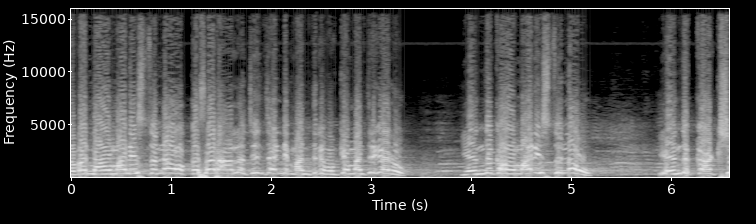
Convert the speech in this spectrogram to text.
ఎవరిని అవమానిస్తున్నావు? ఒక్కసారి ఆలోచించండి మంత్రి ముఖ్యమంత్రి గారు. ఎందుకు అవమానిస్తున్నావు? ఎందుకు కక్ష?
